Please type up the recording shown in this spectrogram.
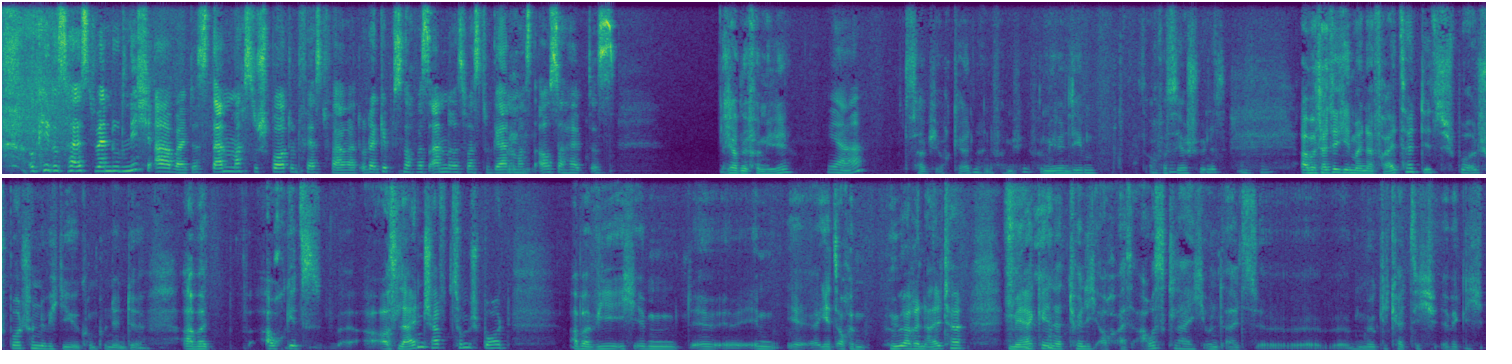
okay, das heißt, wenn du nicht arbeitest, dann machst du Sport und fährst Fahrrad. Oder gibt es noch was anderes, was du gerne machst außerhalb des. Ich habe eine Familie, Ja? Das habe ich auch gerne, eine Familie, Familienleben. Ist auch was sehr Schönes. Aber tatsächlich in meiner Freizeit ist Sport, Sport schon eine wichtige Komponente. Aber auch jetzt aus Leidenschaft zum Sport, aber wie ich im, äh, im, äh, jetzt auch im höheren Alter merke, natürlich auch als Ausgleich und als äh, Möglichkeit, sich wirklich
